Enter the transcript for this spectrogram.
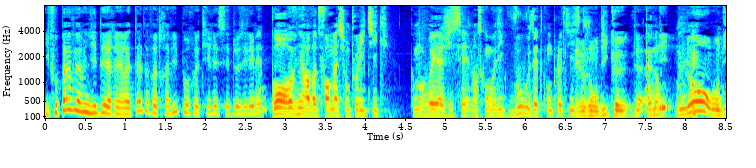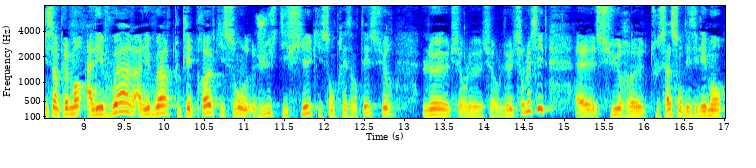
Il ne faut pas avoir une idée derrière la tête, à votre avis, pour retirer ces deux éléments? Mais Pour en revenir à votre formation politique, comment vous réagissez lorsqu'on vous dit que vous, vous êtes complotiste? Mais on dit que, Que on non. dit- non, on dit simplement allez voir, allez voir toutes les preuves qui sont justifiées, qui sont présentées sur le sur le sur le sur le site. Euh, sur euh, tout ça sont des éléments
